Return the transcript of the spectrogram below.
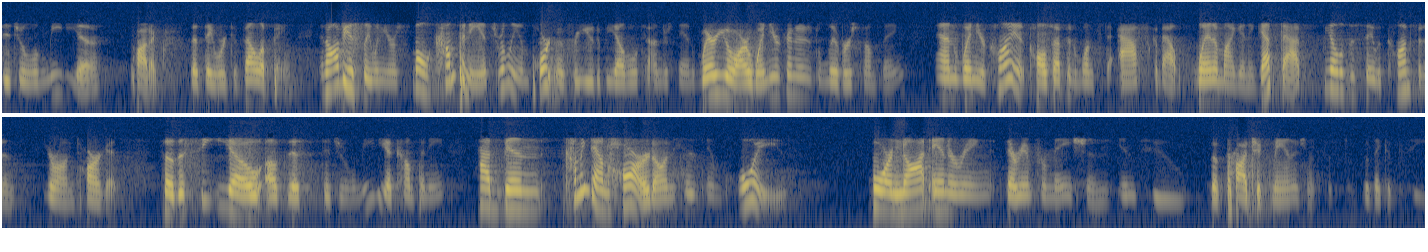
digital media products that they were developing. And obviously, when you're a small company, it's really important for you to be able to understand where you are, when you're going to deliver something, and when your client calls up and wants to ask about when am I going to get that, be able to say with confidence you're on target. So the CEO of this digital media company had been coming down hard on his employees for not entering their information into the project management system so they could see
